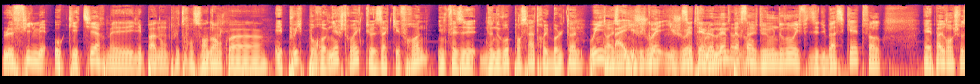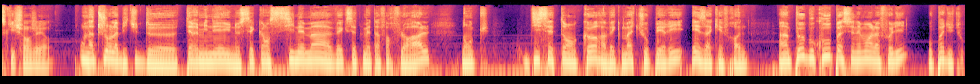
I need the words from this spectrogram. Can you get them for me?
le film est ok tiers, mais il est pas non plus transcendant, quoi. Et puis pour revenir, je trouvais que Zac Efron, il me faisait de nouveau penser à Troy Bolton. Oui, bah, il jouait, il jouait. C'était le même Bolton, personnage de nouveau. Il faisait du basket. Enfin, il y avait pas grand chose qui changeait. hein. On a toujours l'habitude de terminer une séquence cinéma avec cette métaphore florale. Donc, 17 ans encore avec Matthew Perry et Zac Efron. Un peu, beaucoup, passionnément à la folie ou pas du tout?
